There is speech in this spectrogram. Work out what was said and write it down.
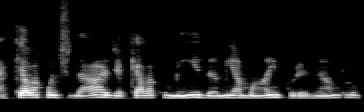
aquela quantidade, aquela comida. Minha mãe, por exemplo,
